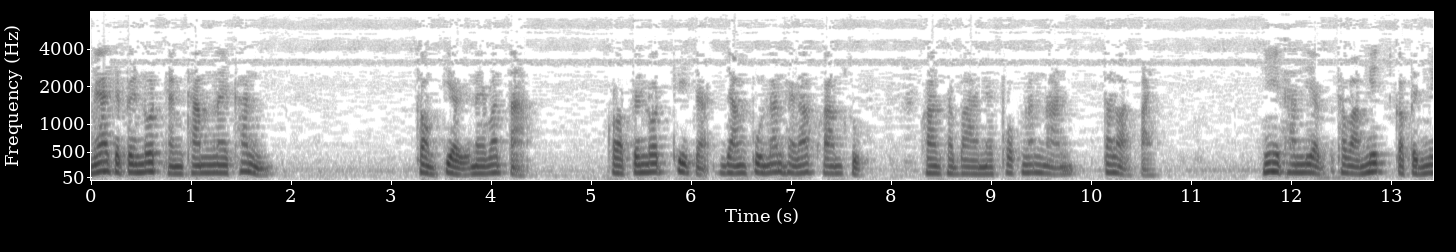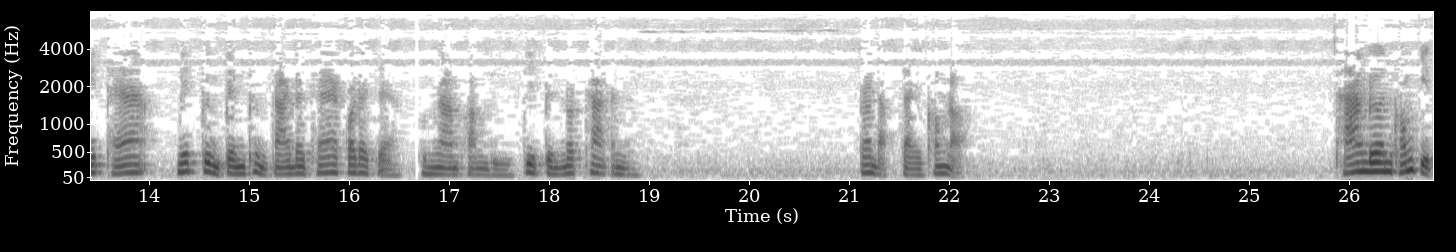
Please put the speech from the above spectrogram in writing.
แม้จะเป็นรถแห่งธรรมในขั้นท่องเที่ยวอยู่ในวัฏฏะก็เป็นรถที่จะยังผู้นั้นให้รับความสุขความสบายในภพนั้นๆ ตลอดไป นี่ท่านเรียกทวามิตรก็เป็นมิตรแท้ มิตรพึ่งเป็นพึ่งตายได้แท้ก็ได้แก่คุณงามความดีที่เป็นรสชาติอันหนึ่งระดับใจของเรา ทางเดินของจิต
